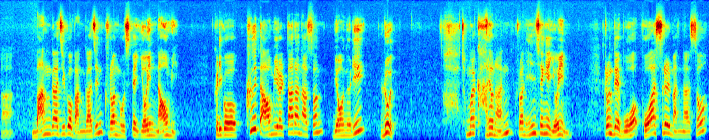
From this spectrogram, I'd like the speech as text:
아, 망가지고 망가진 그런 모습의 여인 나오미 그리고 그 나오미를 따라 나선 며느리 룻 하, 정말 가련한 그런 인생의 여인 그런데 보아스를 만나서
